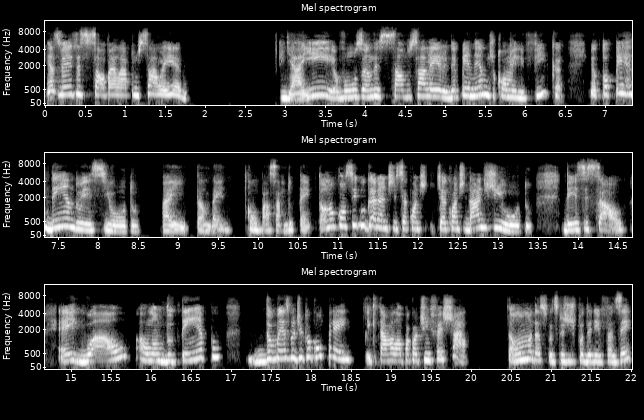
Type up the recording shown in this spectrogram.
E às vezes esse sal vai lá para o saleiro. E aí eu vou usando esse sal do saleiro, e dependendo de como ele fica, eu estou perdendo esse iodo aí também, com o passar do tempo. Então, não consigo garantir se a que a quantidade de iodo desse sal é igual ao longo do tempo do mesmo dia que eu comprei, e que estava lá o pacotinho fechado. Então, uma das coisas que a gente poderia fazer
